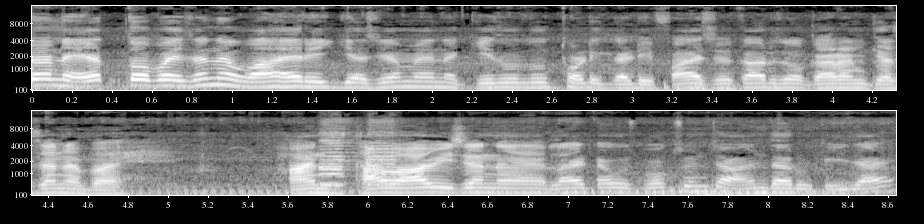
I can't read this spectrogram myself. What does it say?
રુદ્ર ને હેત તો ભાઈ છે ને વાહેરી ગયા છે. અમે એને કીધું તું, થોડી ગાડી ફાસ્ટ કરજો કારણ કે છે ને ભાઈ, હાંજ થવા આવી છે ને લાઇટ હાઉસ પહોંચું છે અંધારું થઈ જાય.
